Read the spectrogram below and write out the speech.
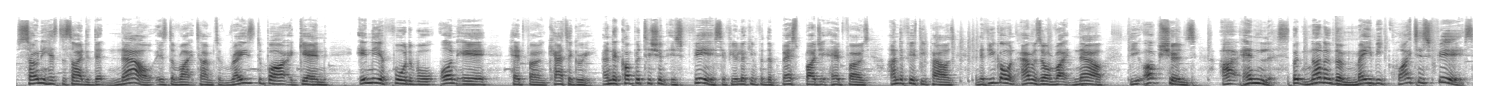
Sony has decided that now is the right time to raise the bar again in the affordable on-ear headphone category. And the competition is fierce if you're looking for the best budget headphones under 50 pounds. And if you go on Amazon right now, the options are endless, but none of them may be quite as fierce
